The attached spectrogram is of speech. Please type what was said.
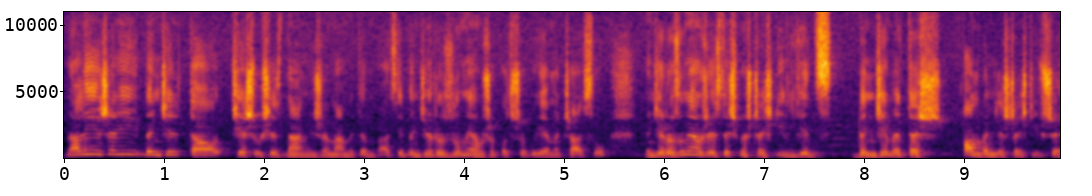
No ale jeżeli będzie to cieszył się z nami, że mamy tę pasję, będzie rozumiał, że potrzebujemy czasu, będzie rozumiał, że jesteśmy szczęśliwi, więc będziemy też, on będzie szczęśliwszy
